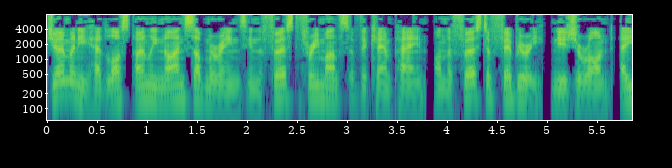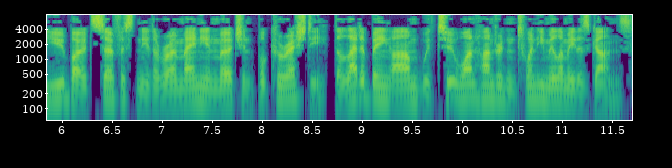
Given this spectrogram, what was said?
Germany had lost only nine submarines in the first three months of the campaign. On 1 February, near Gironde, a U-boat surfaced near the Romanian merchant Bucuresti, the latter being armed with two 120 mm guns.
